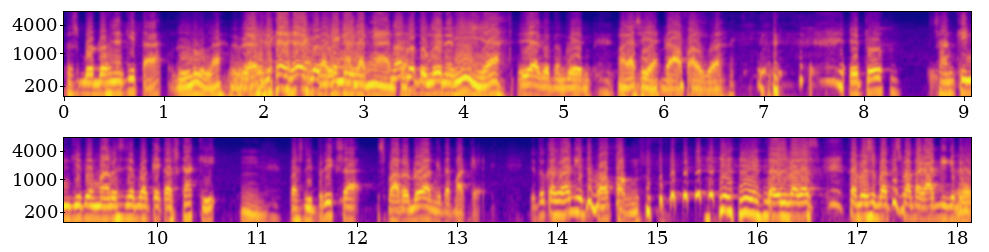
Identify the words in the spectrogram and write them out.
Terus bodohnya kita, Lu lah. Pakai. Nggak, gua tungguin itu. Iya. iya gue tungguin. Makasih ya. Udah hafal gua. itu saking kita malesnya pakai kaos kaki, Hmm. pas diperiksa separuh doang kita pakai. Itu kaos kaki kita potong. sampai sebatas sampai sebatas mata kaki kita Oh,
